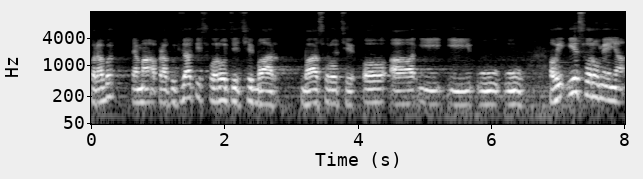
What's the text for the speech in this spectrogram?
બરાબર? એમાં આપણા ગુજરાતી સ્વરો જે છે બાર બાર સ્વરો છે અ, આ, ઈ ઈ, ઉ ઉ. હવે એ સ્વરો મેં અહીંયા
